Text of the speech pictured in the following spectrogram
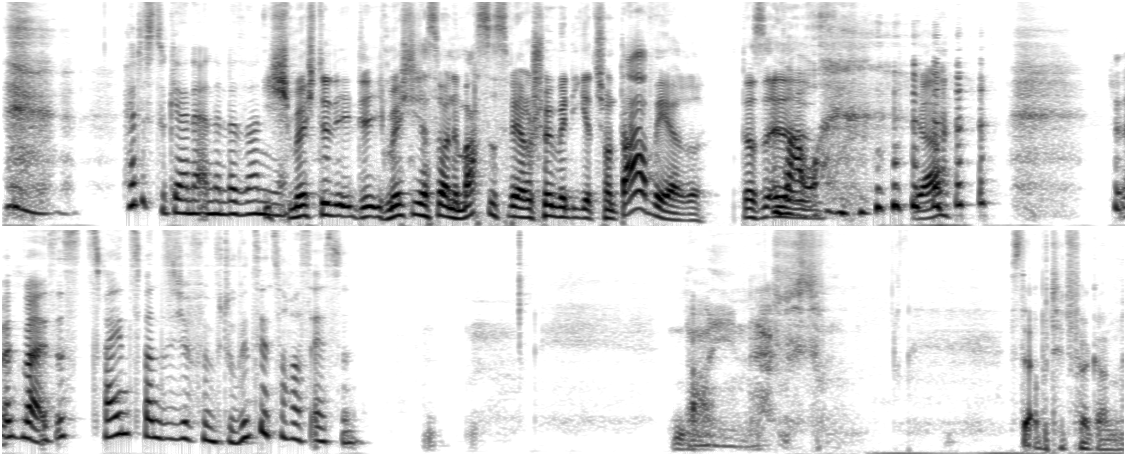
Hättest du gerne eine Lasagne? Ich möchte, ich möchte nicht, dass du eine machst. Es wäre schön, wenn die jetzt schon da wäre. Das, äh, wow. Ja. Warte mal, es ist 22.05 Uhr. Du willst jetzt noch was essen? Nein. Ist der Appetit vergangen.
